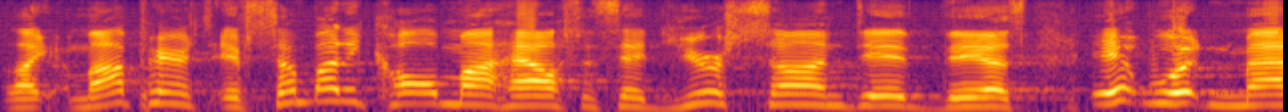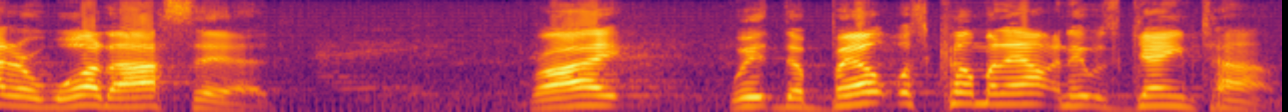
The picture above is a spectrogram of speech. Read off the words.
Like my parents, if somebody called my house and said, Your son did this, it wouldn't matter what I said. Right? We, the belt was coming out and it was game time.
